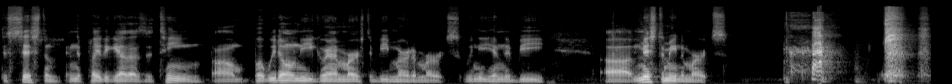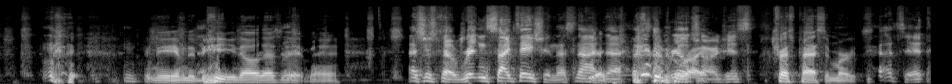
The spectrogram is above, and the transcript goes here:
the system and to play together as a team. Um, but we don't need Graham Mertz to be Murder Mertz. We need him to be uh, misdemeanor Mertz. we need him to be, you know, that's it, man. That's just a written citation. That's not, yeah. uh, not real right. charges. Trespassing Mertz. That's it.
